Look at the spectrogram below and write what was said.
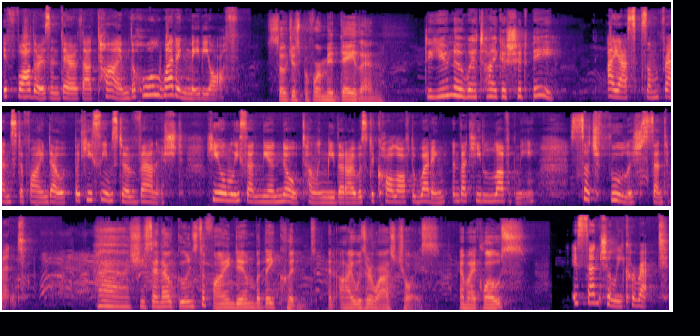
If father isn't there at that time, the whole wedding may be off. So just before midday, then. Do you know where Tiger should be? I asked some friends to find out, but he seems to have vanished. He only sent me a note telling me that I was to call off the wedding and that he loved me. Such foolish sentiment. she sent out goons to find him, but they couldn't, and I was her last choice. Am I close? Essentially correct.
